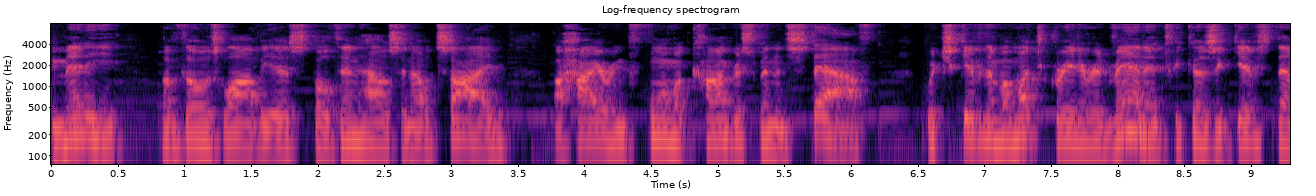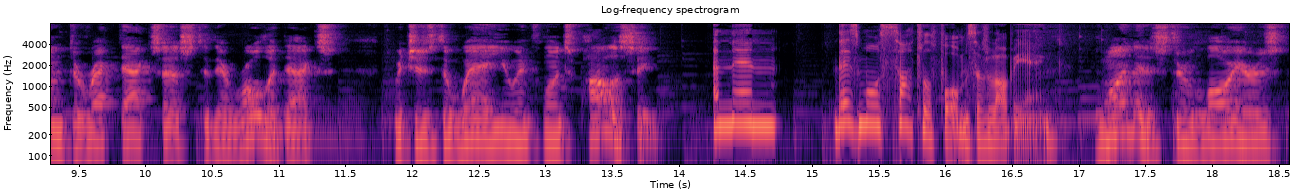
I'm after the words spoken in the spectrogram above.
Many of those lobbyists, both in house and outside, are hiring former congressmen and staff, which give them a much greater advantage because it gives them direct access to their Rolodex, which is the way you influence policy. And then there's more subtle forms of lobbying. One is through lawyers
